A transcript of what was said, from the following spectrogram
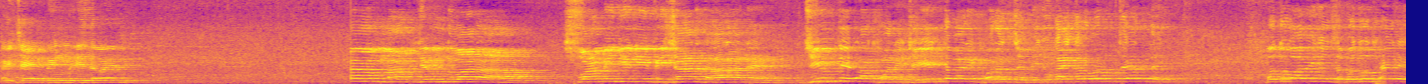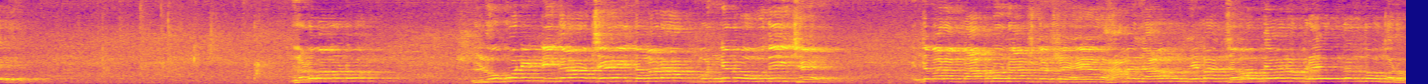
કંઈ જૈન બિન મરી દેવાય માધ્યમ દ્વારા સ્વામીજીની વિચારધારાને જીવતે રાખવાની છે. એ તમારી ફરજ છે. બીજું કાંઈ કરવાનું છે જ નહીં. બધું આવી જશે. બધું થઈ રહ્યું લડવા માંડો લોકોની ટીકા છે એ તમારા પુણ્યનો ઉદય છે. એ તમારા પાપનો નાશ કરશે. સામે જવાનું એમાં જવાબ દેવાનો પ્રયત્ન ન કરો.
